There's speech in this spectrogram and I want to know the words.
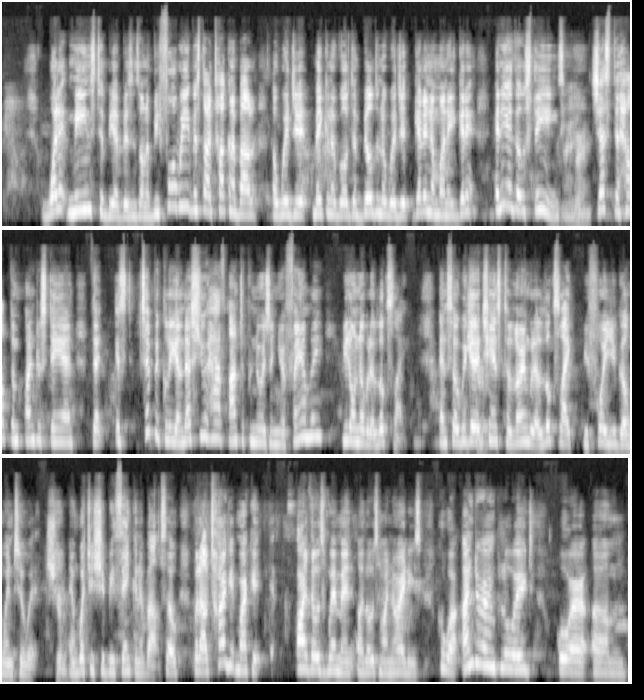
what it means to be a business owner. Before we even start talking about a widget, making a widget, building a widget, getting the money, getting any of those things, Right. just to help them understand that it's typically, unless you have entrepreneurs in your family, you don't know what it looks like. And so we get Sure. a chance to learn what it looks like before you go into it Sure. and what you should be thinking about. So, but our target market are those women or those minorities who are underemployed or um,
